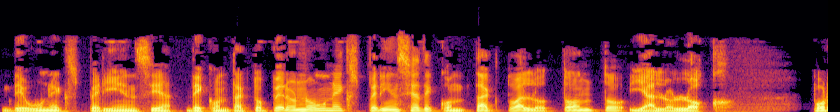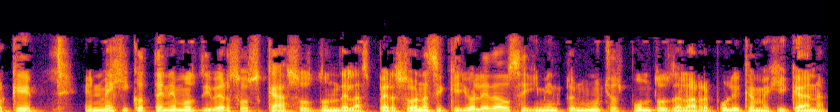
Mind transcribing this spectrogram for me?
de una experiencia de contacto, pero no una experiencia de contacto a lo tonto y a lo loco. ¿Por qué? En México tenemos diversos casos donde las personas, y que yo le he dado seguimiento en muchos puntos de la República Mexicana,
